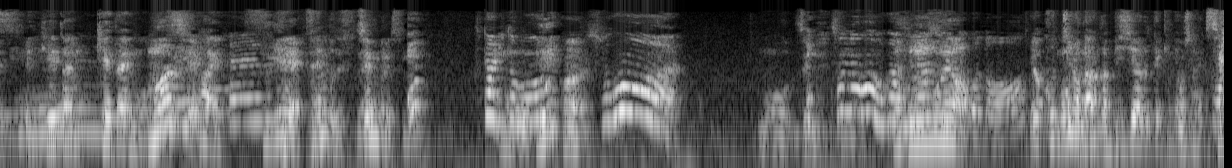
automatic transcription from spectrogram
す。え携帯も携帯も。マジ？はい。えー。すげえ。全部ですね。全部ですね。二人とも？はい。すごい。えもう全部。その方が見やすいってこと？いやこっちのなんかビジュアル的におしゃれ。そう。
